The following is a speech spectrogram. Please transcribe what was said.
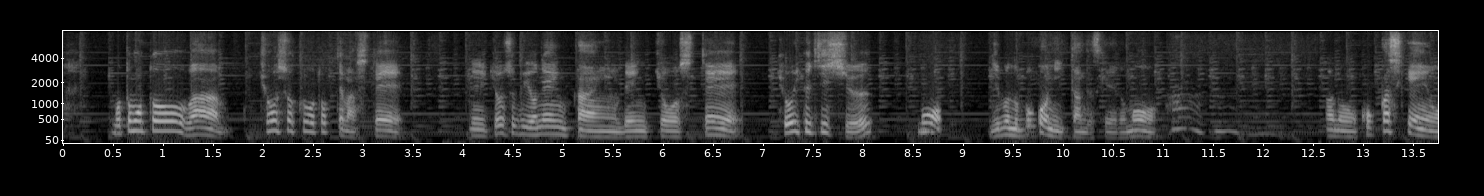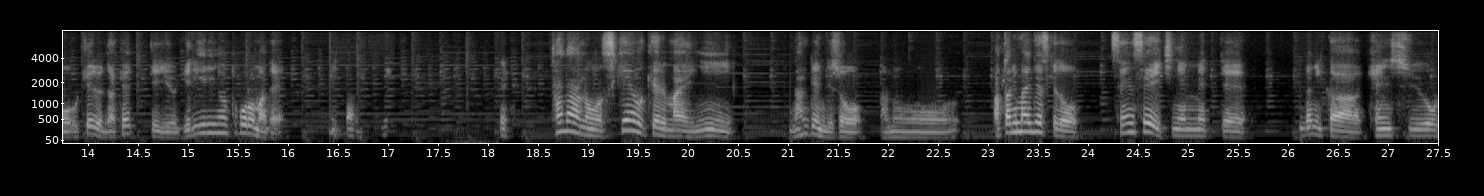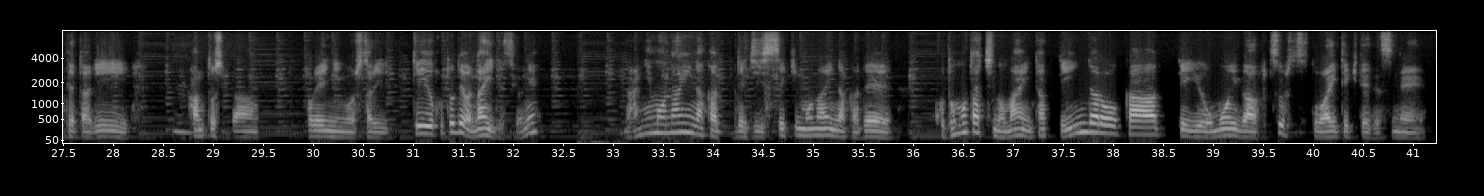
もともとは教職を取ってましてで教職4年間勉強して教育実習も自分の母校に行ったんですけれども、あの国家試験を受けるだけっていうギリギリのところまで行ったんですね。でただあの試験を受ける前に何て言うんでしょうあの当たり前ですけど先生1年目って何か研修を受けたり、半年間トレーニングをしたりっていうことではないですよね。何もない中で実績もない中で子どもたちの前に立っていいんだろうかっていう思いがふつふつと湧いてきてですね、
